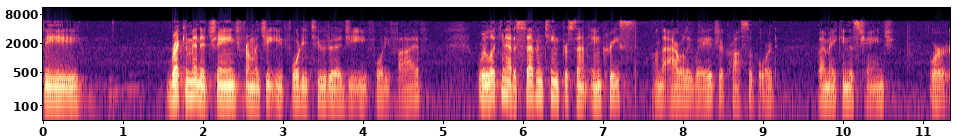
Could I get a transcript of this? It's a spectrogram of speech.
the recommended change from a GE 42 to a GE 45, we're looking at a 17% increase on the hourly wage across the board by making this change, or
